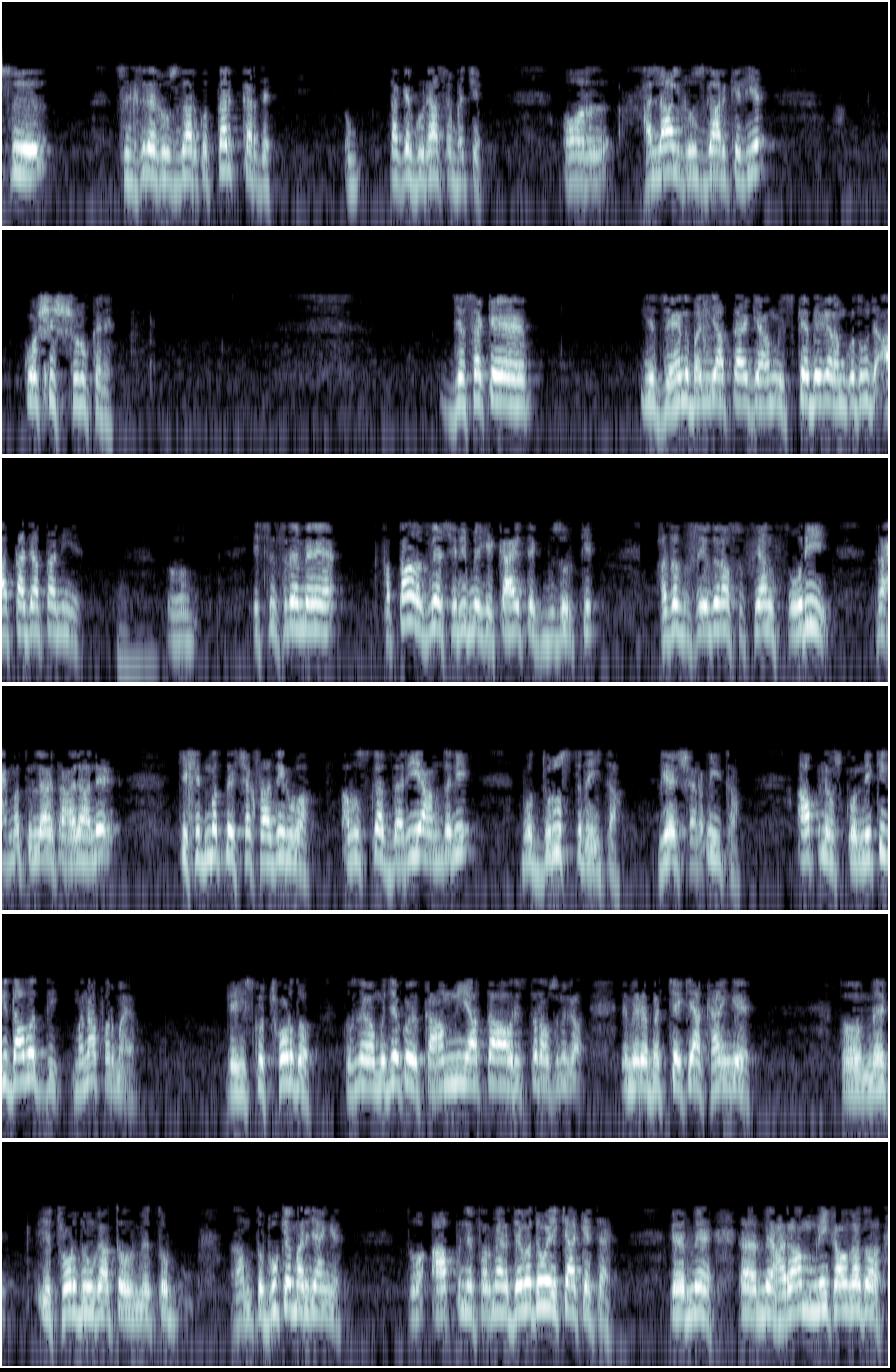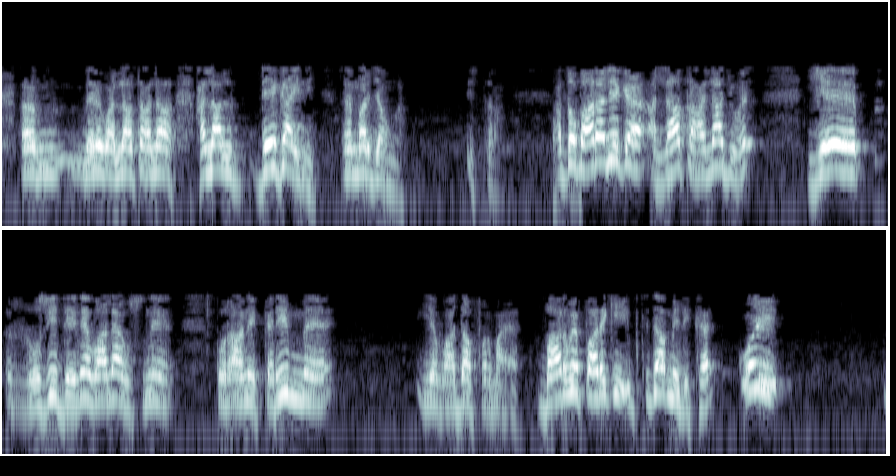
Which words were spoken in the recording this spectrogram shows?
سلسلے روزگار کو ترک کر دے تاکہ گناہ سے بچے۔ اور حلال روزگار کے لیے کوشش شروع کرے۔ جیسا کہ یہ ذہن بن جاتا ہے کہ ہم اس کے بغیر ہم کو تو آتا جاتا نہیں ہے۔ تو اس سلسلے میں فتح رضویہ شریف میں یہ ایک بزرگ کی حضرت سیدنا سفیان فوری رحمت اللہ تعالی علیہ کی خدمت میں شخص حاضر ہوا۔ اب اس کا ذریعہ آمدنی وہ درست نہیں تھا، غیر شرعی تھا۔ آپ نے اس کو نیکی کی دعوت دی، منع فرمایا کہ اس کو چھوڑ دو۔ تو اس نے کہا، مجھے کوئی کام نہیں آتا اور اس طرح اس نے کہا کہ میرے بچے کیا کھائیں گے؟ تو میں یہ چھوڑ دوں گا تو میں تو ہم تو بھوکے مر جائیں گے۔ تو آپ نے فرمایا دیکھو دیکھو یہ کیا کہتا ہے؟ کہ میں میں حرام نہیں کھاؤں گا تو میرے کو اللہ تعالیٰ حلال دے گا ہی نہیں، میں مر جاؤں گا۔ اس طرح۔ تو بہرحال یہ کہ اللہ تعالیٰ جو ہے، یہ روزی دینے والا ہے اس نے قرآن کریم میں یہ وعدہ فرمایا۔ بارہویں پارے کی ابتدا میں لکھا ہے، کوئی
